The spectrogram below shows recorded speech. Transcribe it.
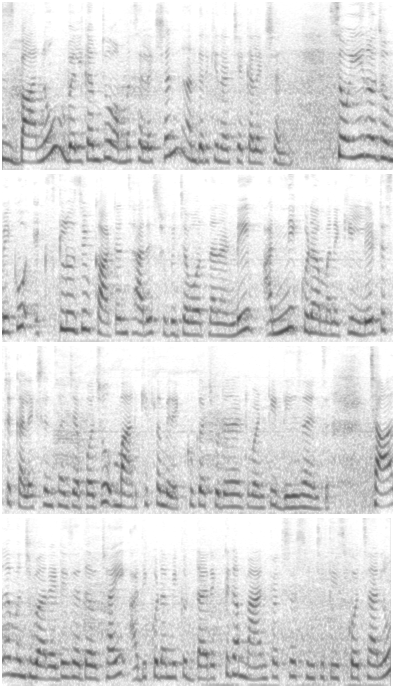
This is Banu welcome to Amma selection అందరికీ నచ్చే కలెక్షన్ సో ఈరోజు మీకు ఎక్స్క్లూజివ్ కాటన్ శారీస్ చూపించబోతున్నానండి. అన్నీ కూడా మనకి లేటెస్ట్ కలెక్షన్స్ అని చెప్పొచ్చు. మార్కెట్లో మీరు ఎక్కువగా చూడనటువంటి డిజైన్స్ చాలా మంచి వెరైటీస్ అయితే వచ్చాయి. అది కూడా మీకు డైరెక్ట్గా మ్యానుఫ్యాక్చర్స్ నుంచి తీసుకొచ్చాను.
